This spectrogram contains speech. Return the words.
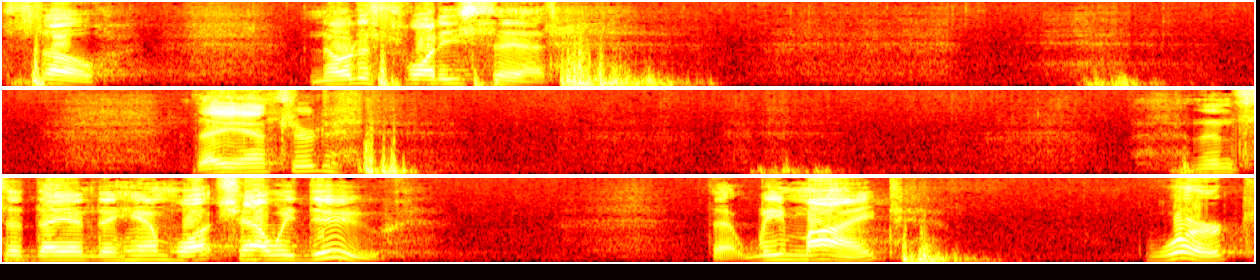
So, notice what he said. They answered, And then said they unto him, What shall we do? That we might work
